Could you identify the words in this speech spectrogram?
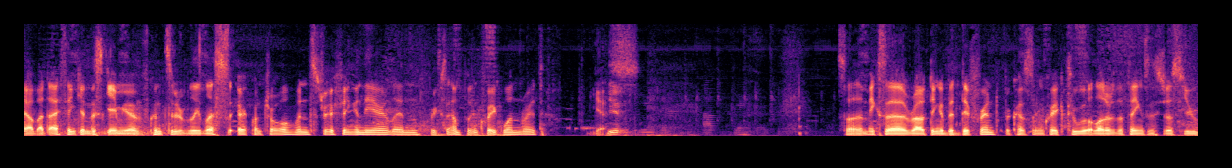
Yeah, but I think in this game you have considerably less air control when strafing in the air than, for example, in Quake 1, right? Yes. So that makes the routing a bit different because in Quake 2 a lot of the things is just you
